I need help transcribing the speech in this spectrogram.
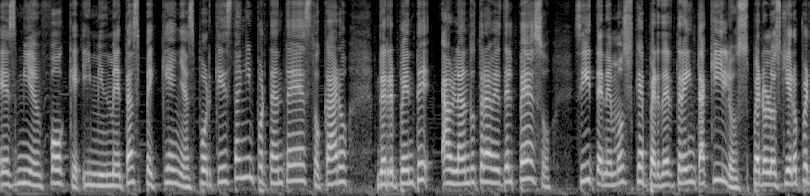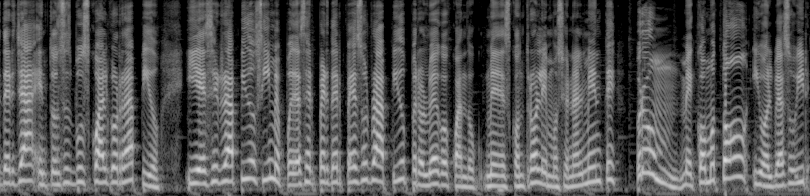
es mi enfoque y mis metas pequeñas. ¿Por qué es tan importante esto, Caro? De repente, hablando otra vez del peso, sí, tenemos que perder 30 kilos, pero los quiero perder ya, entonces busco algo rápido. Y ese rápido sí me puede hacer perder peso rápido, pero luego cuando me descontrole emocionalmente, ¡prum! Me como todo y vuelve a subir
